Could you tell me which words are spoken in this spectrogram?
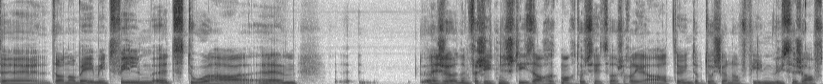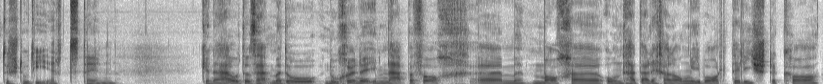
äh, da noch mehr mit Film äh, zu tun haben. Ähm, du hast ja dann verschiedenste Sachen gemacht, du hast jetzt auch schon ein bisschen angetönt, aber du hast ja noch Filmwissenschaften studiert. Dann. Genau, das hat man hier nur im Nebenfach ähm, machen und hat eigentlich eine lange Warteliste gehabt.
